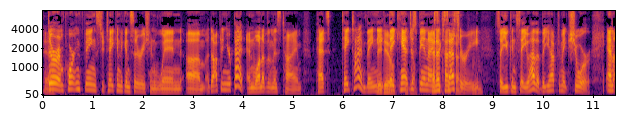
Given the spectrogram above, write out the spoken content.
yeah. there are important things to take into consideration when um, adopting your pet, and one of them is time. Pets take time. They need. do. They can't They just be a nice And accessory. Mm-hmm. So you can say you have it, but you have to make sure. And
